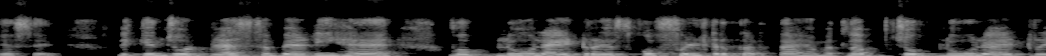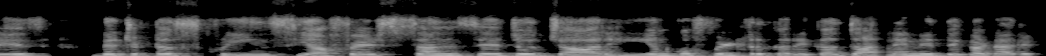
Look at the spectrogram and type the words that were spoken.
जैसे। लेकिन जो रेस्पबेरी है, वो ब्लू लाइट रेस को फ़िल्टर करता है। मतलब जो blue light rays digital screen या फिर सन से जो जा रही है, उनको फ़िल्टर करेगा, जाने नहीं देगा डायरेक्ट।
